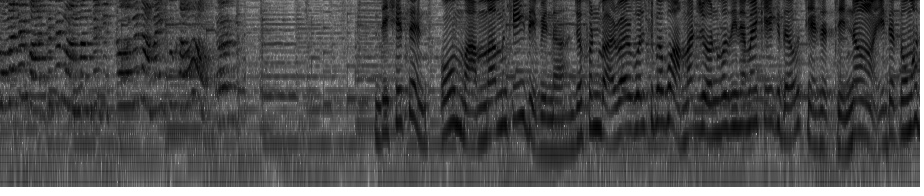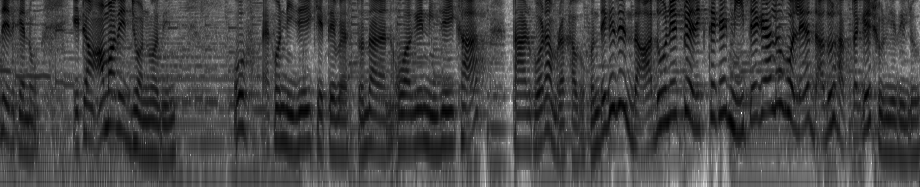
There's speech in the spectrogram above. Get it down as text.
তোমাদের খাওয়াবে না আমায় একটু খাওয়াও। দেখেছেন? ও মাম্মামকেই দেবে না। যখন বারবার বলছে, বাবু, আমার জন্মদিন, আমায় কেক দাও, চেঁচাচ্ছে। না, এটা তোমাদের কেন? এটা আমাদের জন্মদিন। ওহ, এখন নিজেই খেতে ব্যস্ত। দাঁড়ান, ও আগে নিজেই খাক, তারপর আমরা খাব। কোন দেখেছেন, দাদুন একটু এদিক থেকে নিতে গেল বলে দাদুর হাতটাকে সরিয়ে দিল।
